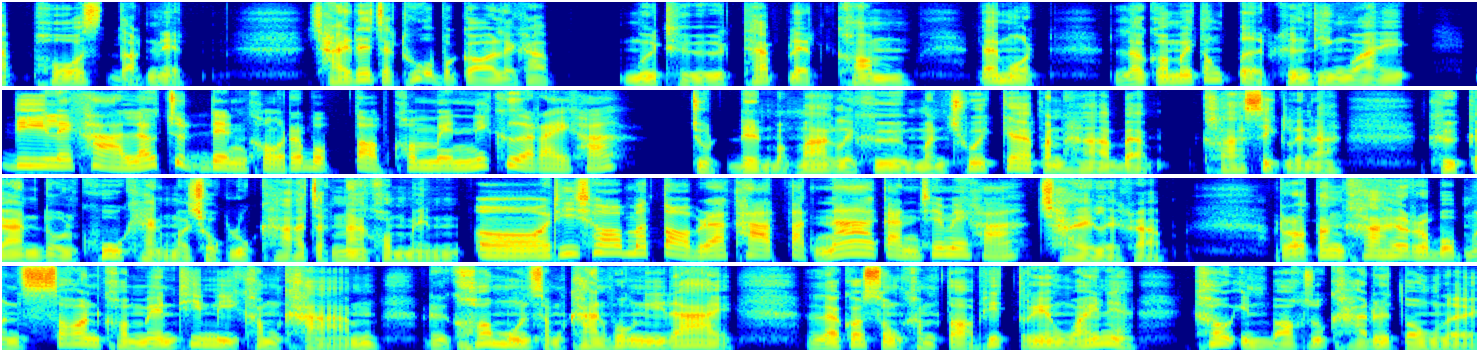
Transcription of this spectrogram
apppost.net ใช้ได้จากทุกอุปกรณ์เลยครับ มือถือแท็บเล็ตคอมได้หมด แล้วก็ไม่ต้องเปิดเครื่องทิ้งไว้ ดีเลยค่ะ แล้วจุดเด่นของระบบตอบคอมเมนต์นี่คืออะไรคะ จุดเด่นมากๆเลยคือ มันช่วยแก้ปัญหาแบบ คลาสสิกเลยนะ คือการโดนคู่แข่งมาฉกลูกค้าจากหน้าคอมเมนต์ อ๋อ ที่ชอบมาตอบราคาตัดหน้ากันใช่ไหมคะ ใช่เลยครับ เราตั้งค่าให้ระบบมันซ่อนคอมเมนต์ที่มีคำถาม หรือข้อมูลสำคัญพวกนี้ได้ แล้วก็ส่งคำตอบที่เตรียมไว้เนี่ยเข้าอินบ็อกซ์ลูกค้าโดยตรงเลย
